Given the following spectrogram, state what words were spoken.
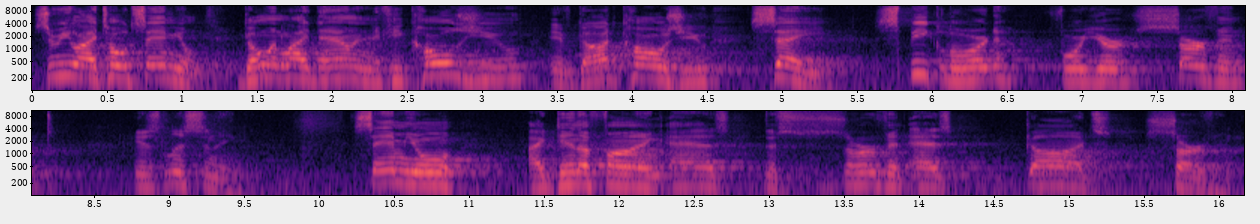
So Eli told Samuel, Go and lie down, and if he calls you, if God calls you, say, Speak, Lord, for your servant is listening. Samuel identifying as the servant, as God's servant,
